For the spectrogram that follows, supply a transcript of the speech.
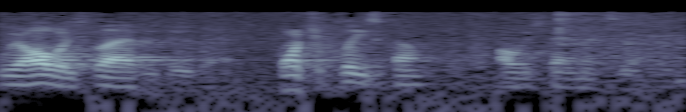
We're always glad to do that. Won't you please come? Always stand to you.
